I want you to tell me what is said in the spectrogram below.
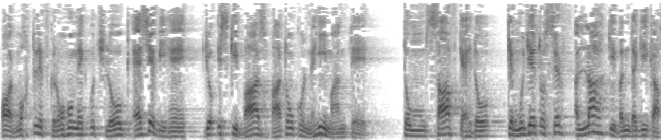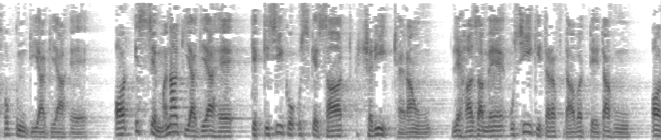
اور مختلف گروہوں میں کچھ لوگ ایسے بھی ہیں جو اس کی بعض باتوں کو نہیں مانتے۔ تم صاف کہہ دو کہ مجھے تو صرف اللہ کی بندگی کا حکم دیا گیا ہے، اور اس سے منع کیا گیا ہے کہ کسی کو اس کے ساتھ شریک ٹھہراؤں۔ لہذا میں اسی کی طرف دعوت دیتا ہوں، اور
